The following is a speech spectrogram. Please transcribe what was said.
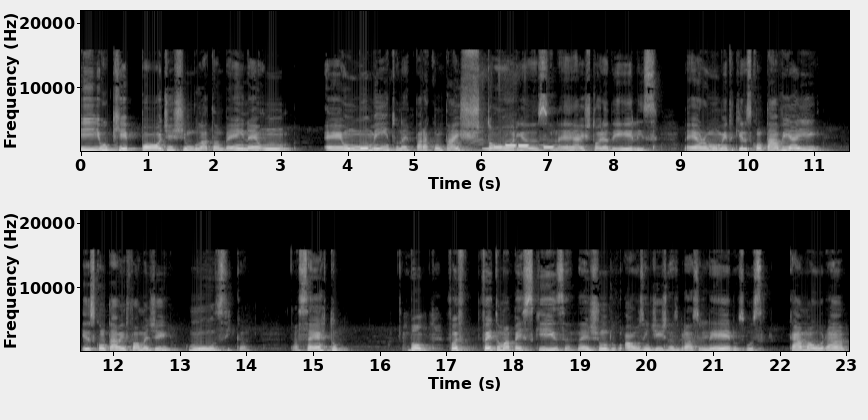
E o que pode estimular também, né, um, é, um momento, né, para contar histórias, né, a história deles. Né, era um momento que eles contavam e aí eles contavam em forma de música, tá certo? Bom, foi feita uma pesquisa, né, junto aos indígenas brasileiros, os Camaurá,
